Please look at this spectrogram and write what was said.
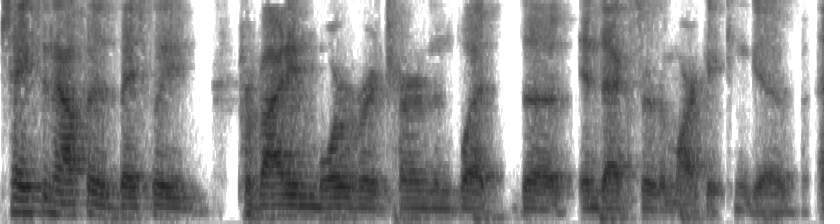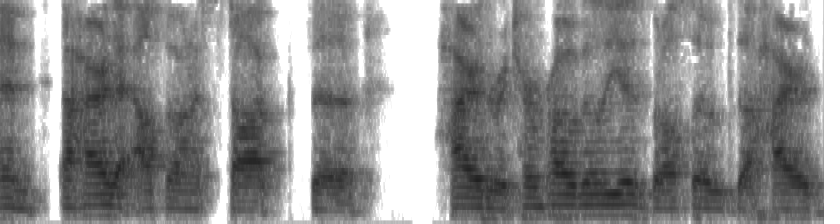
chasing alpha is basically providing more of a return than what the index or the market can give. And the higher the alpha on a stock, the higher the return probability is, but also the higher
